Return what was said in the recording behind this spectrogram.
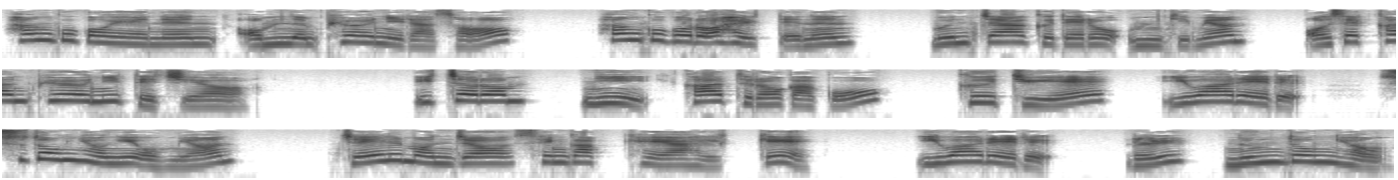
한국어에는 없는 표현이라서 한국어로 할 때는 문자 그대로 옮기면 어색한 표현이 되지요. 이처럼 니가 들어가고 그 뒤에 이와레르 수동형이 오면 제일 먼저 생각해야 할 게 이와레르를 능동형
